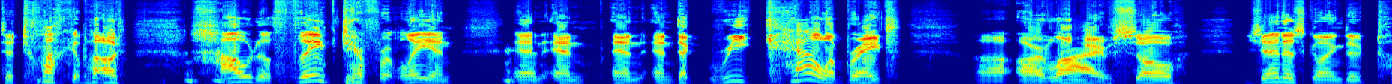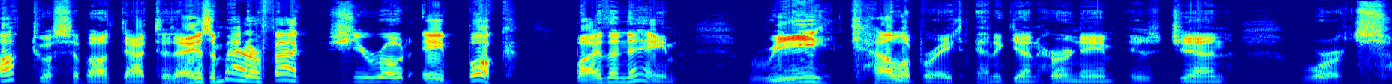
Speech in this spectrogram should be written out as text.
to talk about how to think differently and and and and and to recalibrate uh, our lives. So Jen is going to talk to us about that today. As a matter of fact, she wrote a book by the name Recalibrate, and again, her name is Jen Wirtz.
